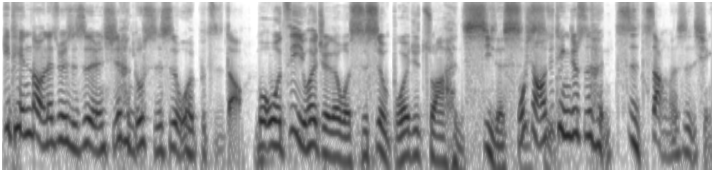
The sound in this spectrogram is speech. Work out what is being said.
一天到晚在追时事的人，其实很多时事我会不知道。我我自己会觉得我时事我不会去抓很细的时事，我想要去听就是很智障的事情，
